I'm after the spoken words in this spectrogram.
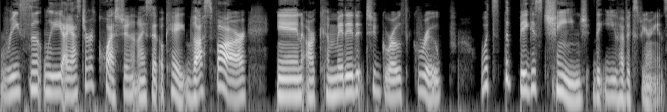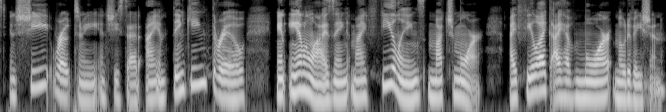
recently I asked her a question and I said, okay, thus far in our committed to growth group, what's the biggest change that you have experienced? And she wrote to me and she said, I am thinking through and analyzing my feelings much more. I feel like I have more motivation.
